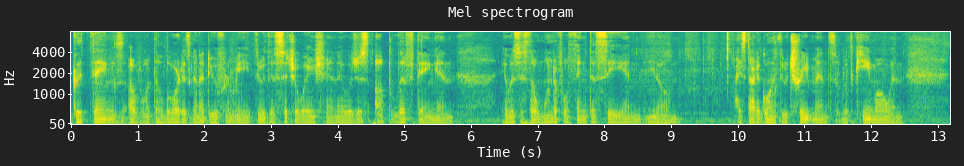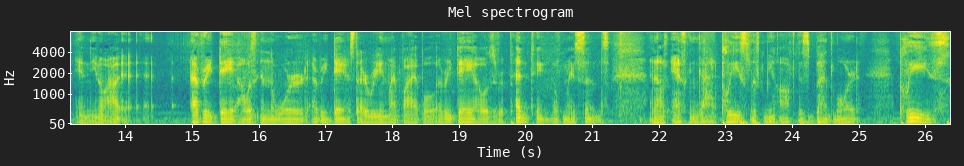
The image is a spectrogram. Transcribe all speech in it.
good things of what the Lord is going to do for me through this situation. It was just uplifting and it was just a wonderful thing to see. And, you know, I started going through treatments with chemo and, and, you know, I, every day I was in the Word. Every day I started reading my Bible. Every day I was repenting of my sins. And I was asking God, please lift me off this bed, Lord. Please,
